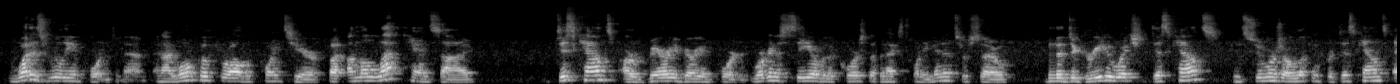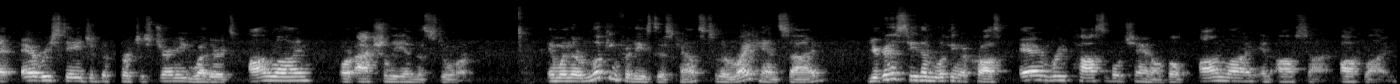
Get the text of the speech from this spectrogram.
what is really important to them? And I won't go through all the points here, but on the left-hand side, discounts are very, very important. We're going to see over the course of the next 20 minutes or so the degree to which discounts, consumers are looking for discounts at every stage of the purchase journey, whether it's online or actually in the store. And when they're looking for these discounts, to the right-hand side, you're going to see them looking across every possible channel, both online and offline.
